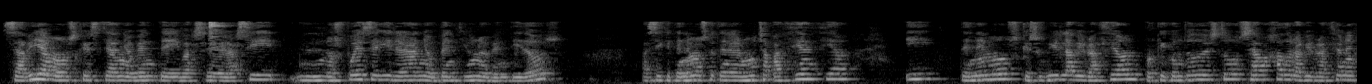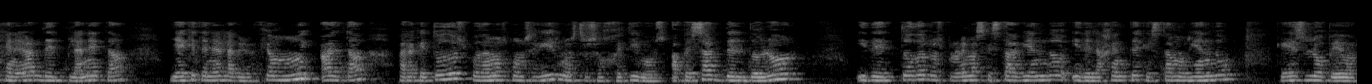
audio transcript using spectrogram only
Sabíamos que este año 20 iba a ser así, nos puede seguir el año 21 y 22 Así que tenemos que tener mucha paciencia y tenemos que subir la vibración porque con todo esto se ha bajado la vibración en general del planeta y hay que tener la vibración muy alta para que todos podamos conseguir nuestros objetivos, a pesar del dolor y de todos los problemas que está habiendo y de la gente que está muriendo, que es lo peor.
